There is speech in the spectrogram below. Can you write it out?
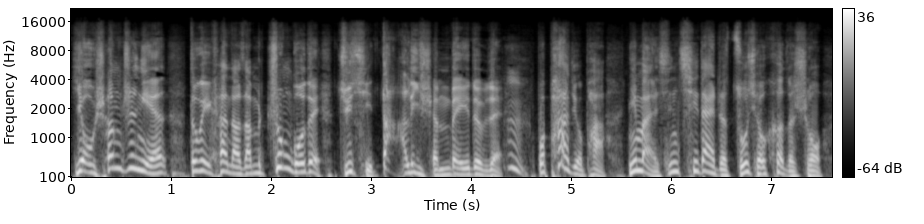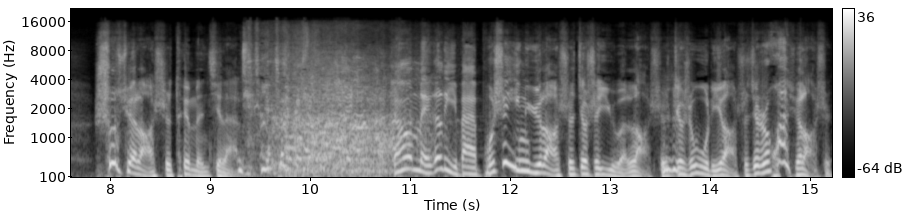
有生之年都可以看到咱们中国队举起大力神杯，对不对？嗯。不怕就怕你满心期待着足球课的时候，数学老师推门进来了。然后每个礼拜不是英语老师就是语文老师，就是物理老师，就是化学老师。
